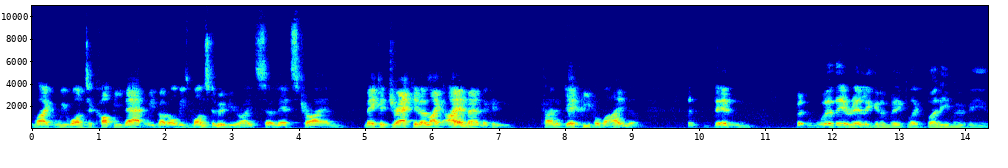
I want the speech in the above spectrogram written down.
like we want to copy that. We've got all these monster movie rights, so let's try and make a Dracula like Iron Man that can kind of get people behind them. But then, but were they really gonna make like buddy movies?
